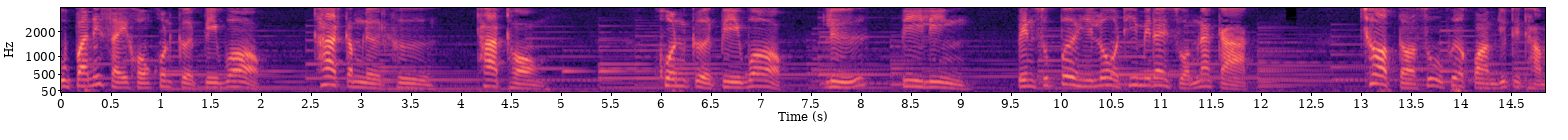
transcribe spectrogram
อุปนิสัยของคนเกิดปีวอกธาตุกำเนิดคือธาตุทอง คนเกิดปีวอก หรือปีลิง เป็นซูเปอร์ฮีโร่ที่ไม่ได้สวมหน้ากาก ชอบต่อสู้เพื่อความยุติธรรม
